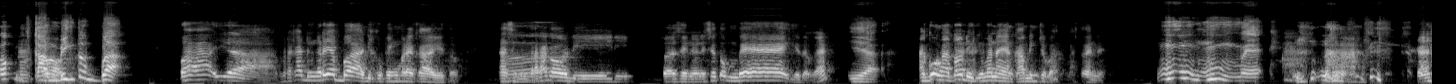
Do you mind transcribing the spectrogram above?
Oh, Nah, kambing tuh bak. Ba ya, mereka dengernya ba di kuping mereka gitu. Nah, sementara kalau di, di bahasa Indonesia tuh mbe gitu kan. Iya. Ah, gua nggak tahu deh gimana yang kambing coba, Mas Tuan deh. Mm, me. Nah, kan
